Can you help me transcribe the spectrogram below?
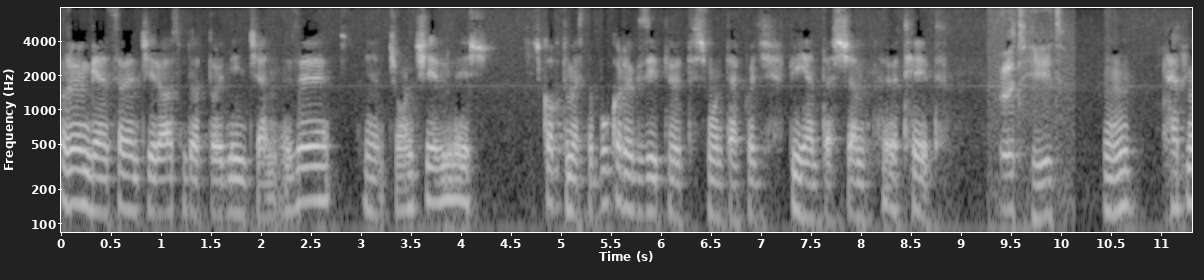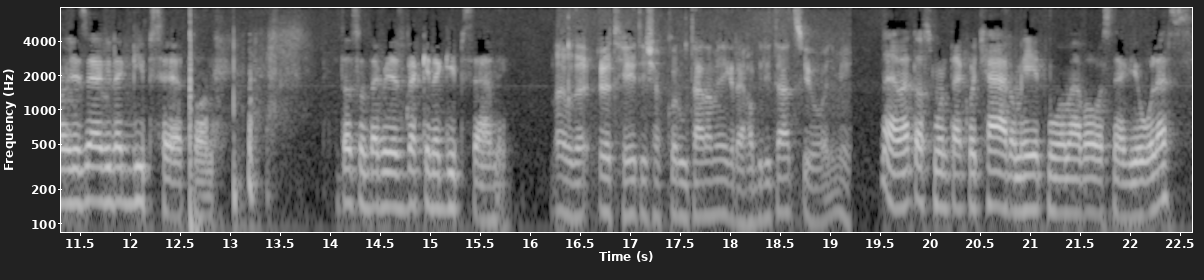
A röngen szerencsére azt mutatta, hogy nincsen ezért, ilyen csontsérülés. És kaptam ezt a bukarögzítőt, és mondták, hogy pihentessem 5 hét. Öt hét? Uh-huh. Hát mert ez elvileg gipsz helyett van. hát azt mondták, hogy ezt be kéne gipszelni. Na jó, de öt hét, és akkor utána még rehabilitáció, vagy mi? Nem, hát azt mondták, hogy három hét múlva már valószínűleg jó lesz,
